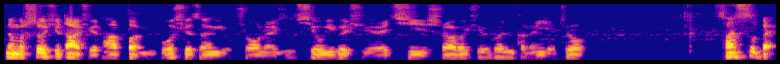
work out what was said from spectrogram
那么社区大学它本国学生有时候呢修一个学期十二个学分，可能也就三四百。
